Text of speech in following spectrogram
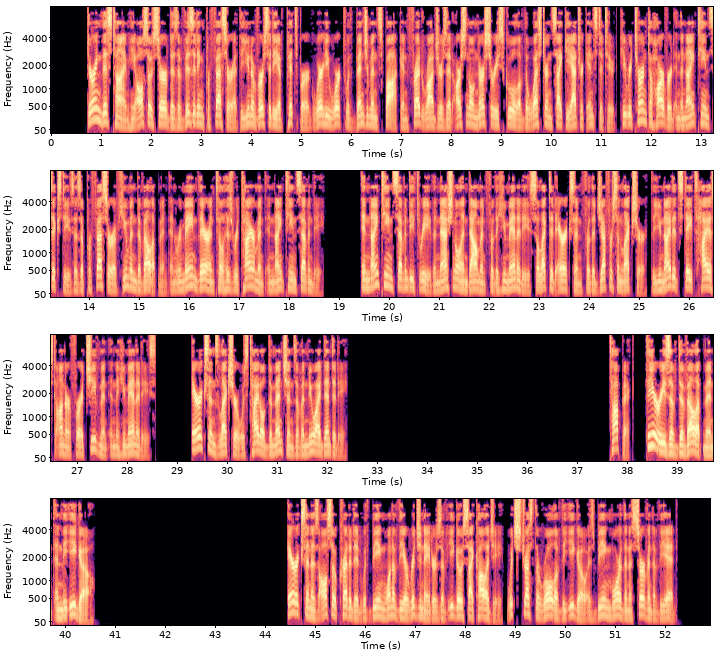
During this time he also served as a visiting professor at the University of Pittsburgh where he worked with Benjamin Spock and Fred Rogers at Arsenal Nursery School of the Western Psychiatric Institute. He returned to Harvard in the 1960s as a professor of human development and remained there until his retirement in 1970. In 1973 the National Endowment for the Humanities selected Erikson for the Jefferson Lecture, the United States' highest honor for achievement in the humanities. Erikson's lecture was titled Dimensions of a New Identity. Topic: Theories of development and the ego. Erikson is also credited with being one of the originators of ego psychology, which stressed the role of the ego as being more than a servant of the id.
